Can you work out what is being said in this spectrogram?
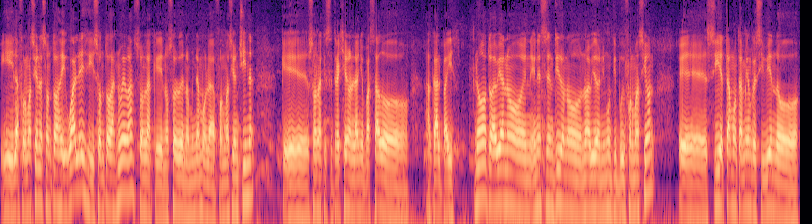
y las formaciones son todas iguales y son todas nuevas, son las que nosotros denominamos la formación china que son las que se trajeron el año pasado acá al país. No, todavía no, en, ese sentido no, ha habido ningún tipo de información. Eh, sí estamos también recibiendo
